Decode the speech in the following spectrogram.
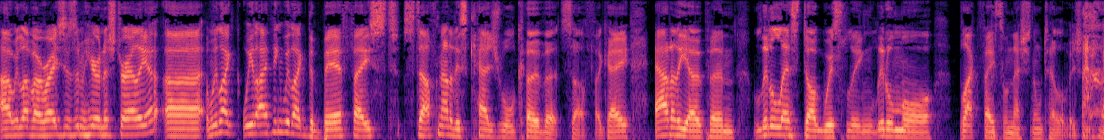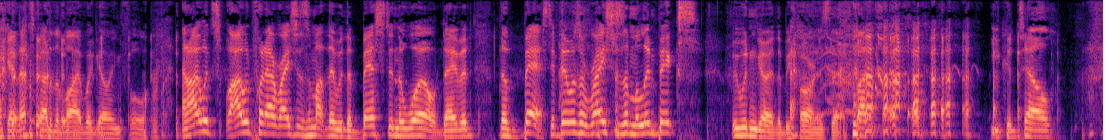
Uh, we love our racism here in Australia. Uh, and we like, we, I think we like the barefaced stuff, none of this casual, covert stuff, okay? Out of the open, little less dog whistling, little more blackface on national television. Okay, that's kind of the vibe we're going for. And I would, I would put our racism up there with the best in the world, David. The best. If there was a racism Olympics, we wouldn't go. There'd be foreigners there. But you could tell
